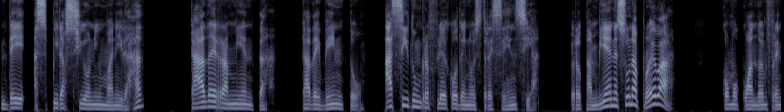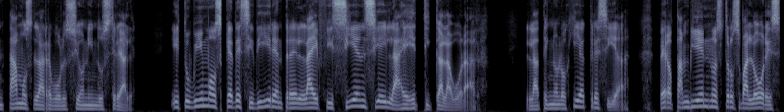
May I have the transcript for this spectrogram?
de aspiración y humanidad. Cada herramienta, cada evento ha sido un reflejo de nuestra esencia, pero también es una prueba como cuando enfrentamos la revolución industrial y tuvimos que decidir entre la eficiencia y la ética laboral. La tecnología crecía, pero también nuestros valores,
